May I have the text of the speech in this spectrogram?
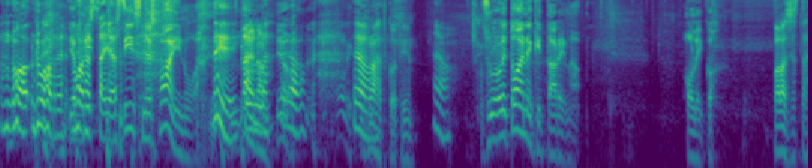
nuo, nuore, ja nuoressa bi- iässä. Business vainua. Niin, Näin kyllä. on. Joo. Joo. Joo. Rahat kotiin. Joo. Sulla oli toinenkin tarina. Oliko? Palasesta.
